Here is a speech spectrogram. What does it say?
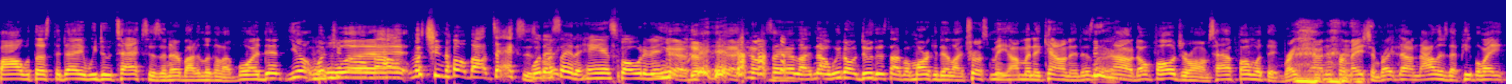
file with us today. We do taxes, and everybody looking like, boy, didn't you? What you know about? What you know about taxes? What they say, the hands folded and Yeah, the- yeah, you know what I'm saying? Like, no, we don't do this type of marketing. Like, trust me, I'm an accountant. It's like, no, don't fold your arms. Have fun with it. Break down information. break down knowledge that people ain't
